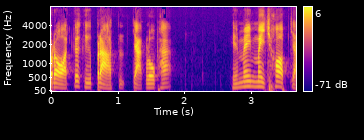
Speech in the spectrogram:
ปลอดก็คือปราดจากโลภะเห็นไหมไม่ชอบใจ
